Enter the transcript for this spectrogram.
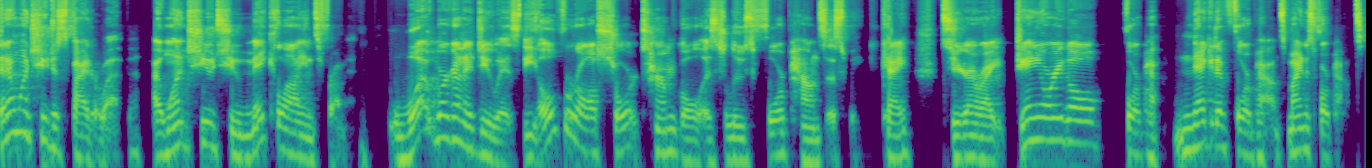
Then I want you to spider web. I want you to make lines from it. What we're going to do is the overall short term goal is to lose four pounds this week. Okay. So you're going to write January goal, four pounds, negative four pounds, minus four pounds.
